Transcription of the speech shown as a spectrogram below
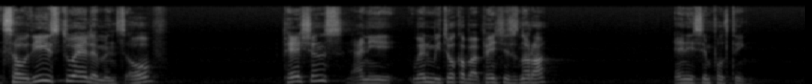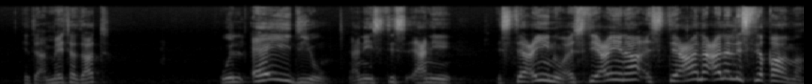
So these two elements of patience يعني when we talk about patience it's not a any simple thing it's a method that will aid you يعني استس يعني استعينوا استعينة استعانة على الاستقامة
